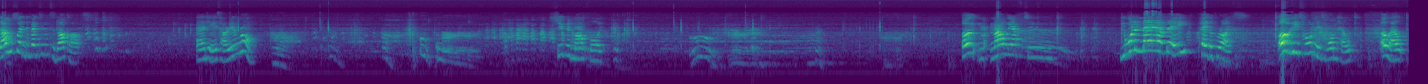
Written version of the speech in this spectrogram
That looks like Defense Against the Dark Arts. And here's Harry and Ron. Ah. Stupid Malfoy. Oh, now we have to... You want to marry me? Pay the price. Oh, he's run his one help. Oh, help.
